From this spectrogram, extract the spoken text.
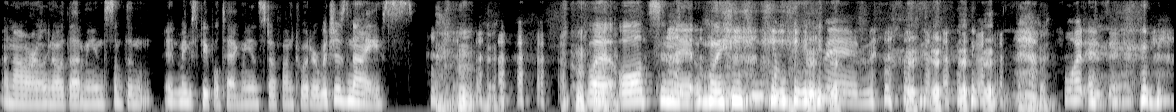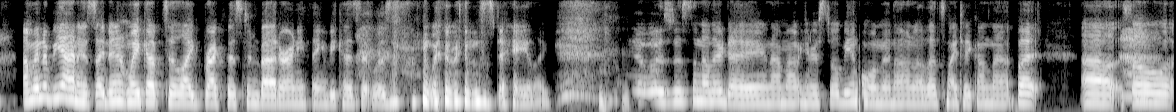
And I don't really know what that means. Something it makes people tag me and stuff on Twitter, which is nice. but ultimately, Man. what is it? I'm gonna be honest. I didn't wake up to like breakfast in bed or anything because it was Women's Day. Like it was just another day, and I'm out here still being a woman. I don't know. That's my take on that. But uh, so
